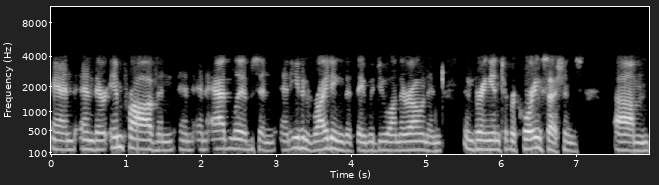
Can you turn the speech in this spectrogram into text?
and and their improv and and, and ad libs and and even writing that they would do on their own and and bring into recording sessions um,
